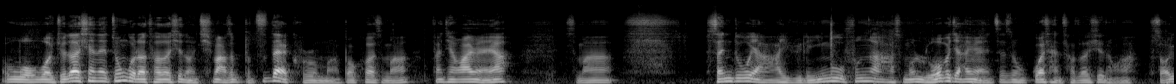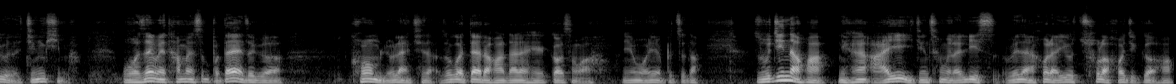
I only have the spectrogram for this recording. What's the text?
我我觉得现在中国的操作系统起码是不自带 Chrome，包括什么番茄花园呀。什么深度呀、雨林沐风啊、什么萝卜家园这种国产操作系统啊，少有的精品嘛。我认为他们是不带这个 Chrome 浏览器的。如果带的话，大家可以告诉我，因为我也不知道。如今的话，你看 IE 已经成为了历史。微软后来又出了好几个哈，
